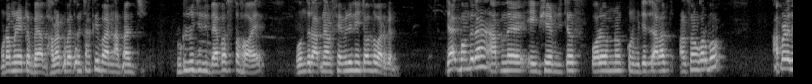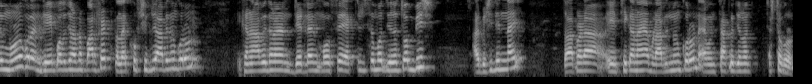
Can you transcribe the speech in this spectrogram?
মোটামুটি একটা ভালো একটা বেতন চাকরি পান, আপনার রুটি রুটি যদি ব্যবস্থা হয়, বন্ধুরা, আপনি আমার ফ্যামিলি নিয়ে চলতে পারবেন। যাক বন্ধুরা, আপনাদের এই বিষয়ে ডিটেলস পরে অন্য কোনো ভিডিওতে আলোচনা করব। আপনারা যদি মনে করেন যে এই পদের জন্য আপনার পারফেক্ট তাহলে খুব শীঘ্রই আবেদন করুন। এখানে আবেদনের ডেডলাইন বলছে একত্রিশ ডিসেম্বর দু হাজার চব্বিশ, আর বেশি দিন নাই। তো আপনারা এই ঠিকানায় আপনারা আবেদন করুন এবং চাকরির জন্য চেষ্টা করুন।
